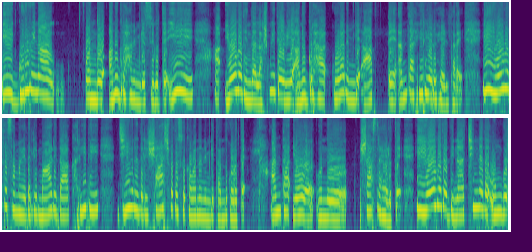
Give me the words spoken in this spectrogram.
ಈ ಗುರುವಿನ ಒಂದು ಅನುಗ್ರಹ ನಿಮಗೆ ಸಿಗುತ್ತೆ. ಈ ಯೋಗದಿಂದ ಲಕ್ಷ್ಮೀ ದೇವಿಯ ಅನುಗ್ರಹ ಕೂಡ ನಿಮಗೆ ಆಗ್ತೆ ಅಂತ ಹಿರಿಯರು ಹೇಳ್ತಾರೆ. ಈ ಯೋಗದ ಸಮಯದಲ್ಲಿ ಮಾಡಿದ ಖರೀದಿ ಜೀವನದಲ್ಲಿ ಶಾಶ್ವತ ಸುಖವನ್ನು ನಿಮಗೆ ತಂದುಕೊಡುತ್ತೆ. ಅಂತ ಯೋ ಒಂದು ಶಾಸ್ತ್ರ ಹೇಳುತ್ತೆ. ಈ ಯೋಗದ ದಿನ ಚಿನ್ನದ ಉಂಗುರ,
